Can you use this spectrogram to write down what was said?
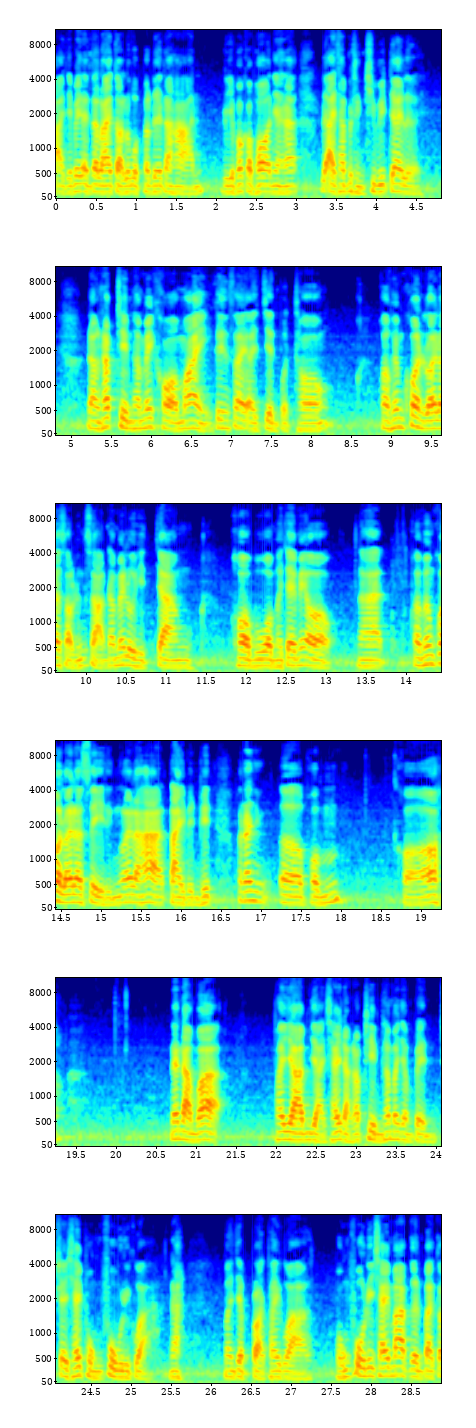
อาจจะเป็นอันตรายต่อระบบทางเดินอาหารโดยเฉพาะกระเพาะเนี่ยนะหรือาจทำไปถึงชีวิตได้เลยด่างทับทิมทำให้คอไหม้ขึ้นไส้อาเจียนปวดท้อง ความเข้มข้นร้อยละสองถึงสามทำให้โลหิตจางคอบวมหายใจไม่ออกนะฮะความเข้มข้นร้อยละสี่ถึงร้อยละห้าไตเป็นพิษ เพราะฉะนั้นเออผมขอแนะนำว่าพยายามอย่าใช้ด่างทับทิมถ้าไม่จำเป็นจะใช้ผงฟูดีกว่านะ มันจะปลอดภัยกว่า ผงฟูที่ใช้มากเกินไปก็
